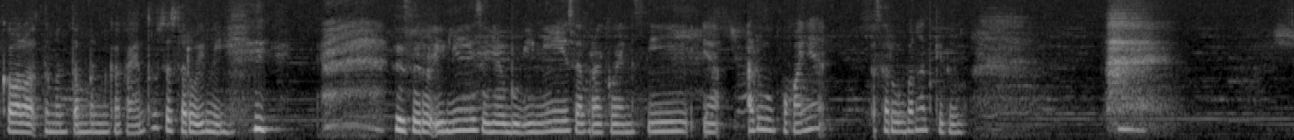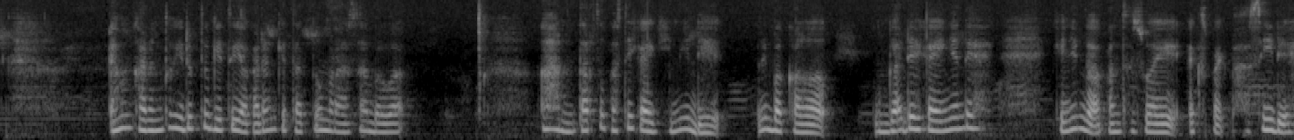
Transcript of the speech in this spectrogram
kalau teman-teman KKN tuh seseru ini. Seseru ini senyambung ini sefrekuensi ya aduh pokoknya seru banget gitu emang kadang tuh hidup tuh gitu ya kadang kita tuh merasa bahwa ah ntar tuh pasti kayak gini deh ini bakal enggak deh kayaknya deh kayaknya nggak akan sesuai ekspektasi deh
